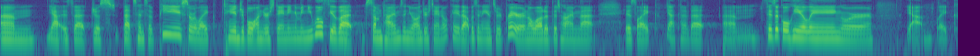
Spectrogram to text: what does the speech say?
Um, yeah, is that just that sense of peace or like tangible understanding? I mean, you will feel that sometimes and you'll understand, okay, that was an answered prayer. And a lot of the time that is like, yeah, kind of that um, physical healing or, yeah, like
